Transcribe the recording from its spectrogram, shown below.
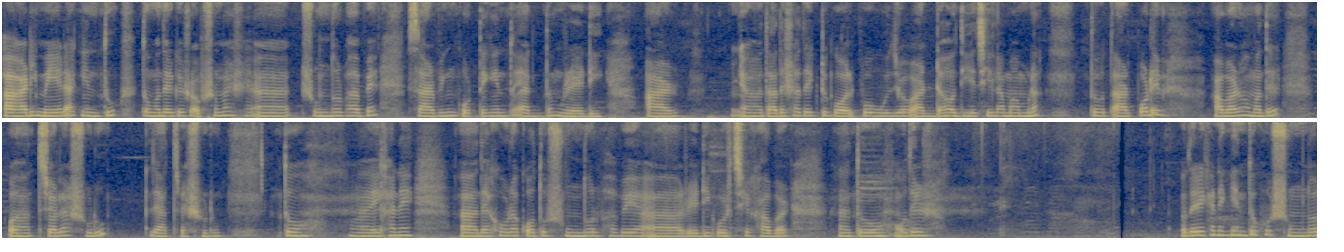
পাহাড়ি মেয়েরা কিন্তু তোমাদেরকে সবসময় সুন্দরভাবে সার্ভিং করতে কিন্তু একদম রেডি। আর তাদের সাথে একটু গল্প, গুজব, আড্ডাও দিয়েছিলাম আমরা। তো তারপরে আবারও আমাদের পথ চলা শুরু, যাত্রা শুরু। তো এখানে দেখো ওরা কত সুন্দরভাবে রেডি করছে খাবার। তো ওদের ওদের এখানে কিন্তু খুব সুন্দর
